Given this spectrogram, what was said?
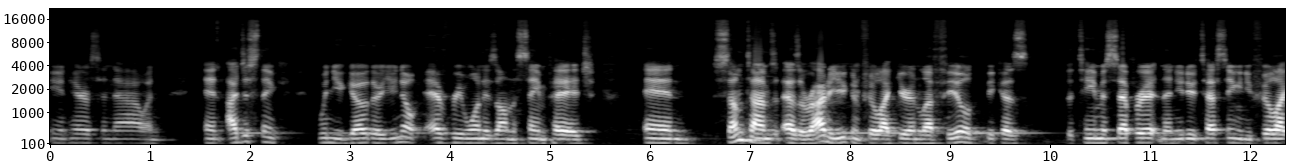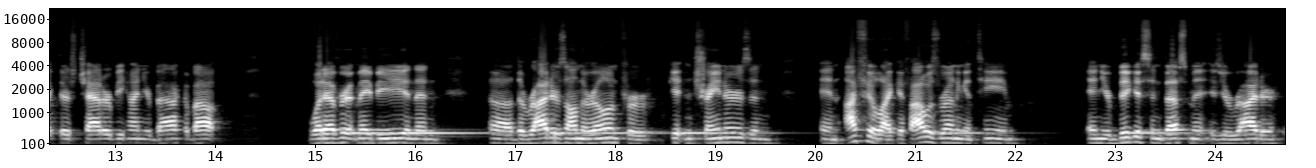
Ian Harrison now, and and I just think when you go there, you know everyone is on the same page. And sometimes as a rider, you can feel like you're in left field because the team is separate and then you do testing and you feel like there's chatter behind your back about whatever it may be and then uh, the riders on their own for getting trainers and and I feel like if I was running a team and your biggest investment is your rider,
